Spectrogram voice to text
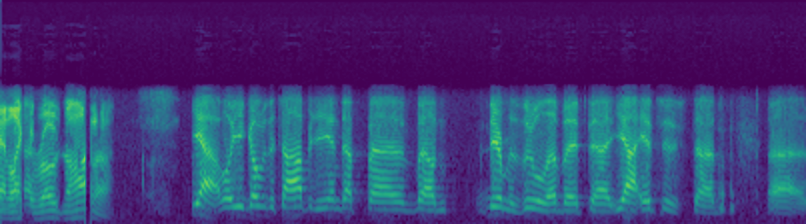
of like the road to Hana. Yeah, well, you go over the top and you end up uh, well near Missoula, but uh, yeah, it's just uh, uh,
